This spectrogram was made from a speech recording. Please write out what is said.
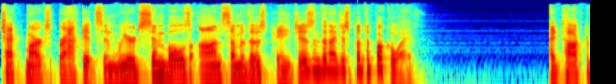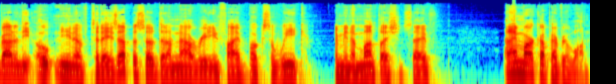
check marks, brackets, and weird symbols on some of those pages, and then I just put the book away. I talked about in the opening of today's episode that I'm now reading five books a week. I mean, a month, I should say, and I mark up every one.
